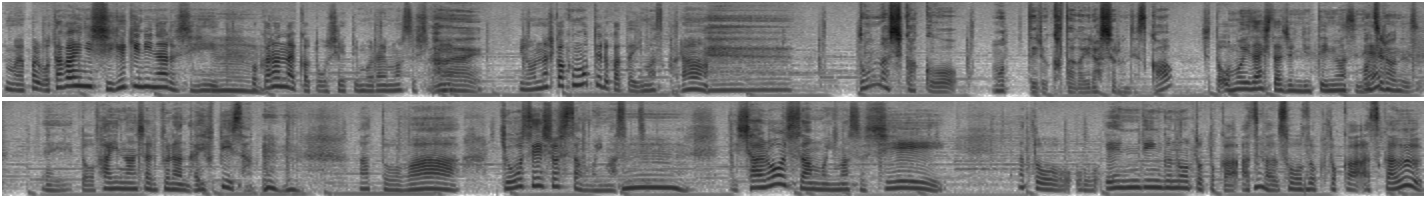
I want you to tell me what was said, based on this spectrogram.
でもやっぱりお互いに刺激になるしうん。わからないことを教えてもらえますしね。はい。いろんな資格持ってる方いますから。どんな資格を持ってる方がいらっしゃるんですか、ちょっと思い出した順に言ってみますね。もちろんです。えー、とファイナンシャルプランナー FP さん。うんうん。あとは行政書士さんもいますし、社労士さんもいますしあとおエンディングノートとか扱う、うん。相続とか扱う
